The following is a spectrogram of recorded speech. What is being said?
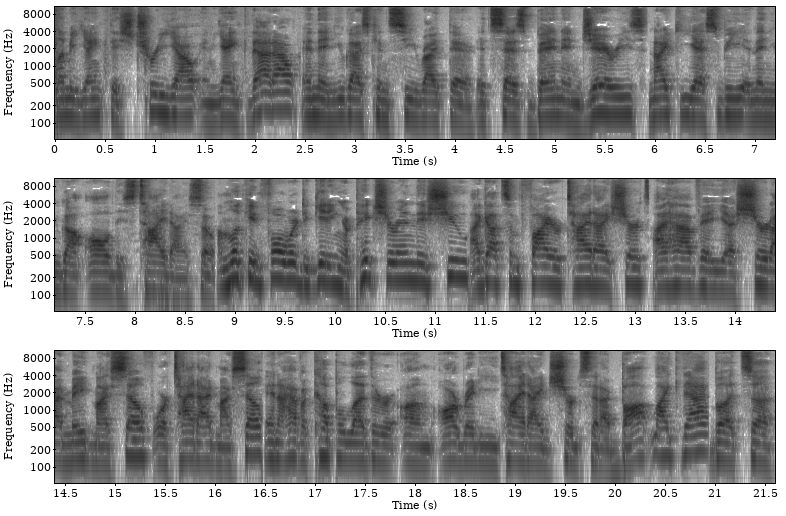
let me yank this tree out and yank that out. And then you guys can see right there. It says Ben and Jerry's Nike SB and then you got all this tie-dye. So I'm looking forward to getting a picture in this shoe. I got some fire tie-dye shirts. I have a, a uh, shirt I made myself or tie-dyed myself. And I have a couple other um, already tie-dyed shirts that I bought like that. But uh,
